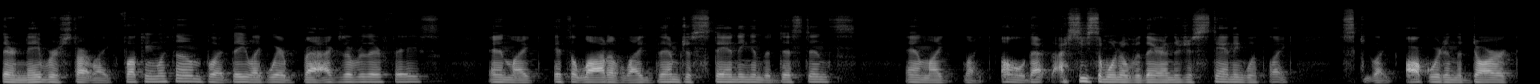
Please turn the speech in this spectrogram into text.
their neighbors start like fucking with them, but they like wear bags over their face, and like it's a lot of like them just standing in the distance, and like like oh that I see someone over there, and they're just standing with like sk- like awkward in the dark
